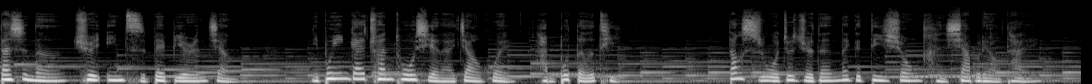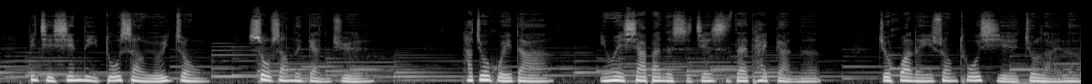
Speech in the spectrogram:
但是呢，却因此被别人讲。你不应该穿拖鞋来教会，很不得体。当时我就觉得那个弟兄很下不了台，并且心里多少有一种受伤的感觉。他就回答：“因为下班的时间实在太赶了，就换了一双拖鞋就来了。”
